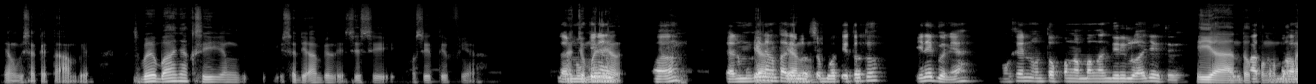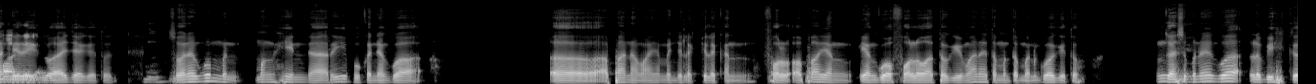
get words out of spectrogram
yang bisa kita ambil. Sebenarnya banyak sih yang bisa diambil di sisi positifnya. Nah, Dan cuman mungkin yang yang heeh, dan mungkin yang yang tadi yang lu sebut itu tuh, ini Gun ya, mungkin untuk pengembangan diri lu aja itu, Iya, untuk pengembangan pengembangan diri gua aja gitu. Hmm. Soalnya gua men menghindari bukannya gua eee, apa namanya, menjelek-jelekan follow apa, yang yang gua follow atau gimana teman-teman gua gitu. Enggak, Iya. sebenarnya gua lebih ke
